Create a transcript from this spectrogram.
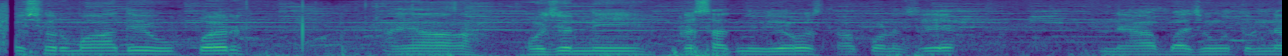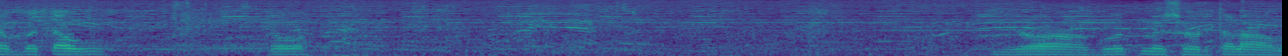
ગૌતમેશ્વર મહાદેવ ઉપર અહીંયા ભોજનની પ્રસાદની વ્યવસ્થા પણ છે. અને આ બાજુ હું તમને બતાવું તો જો ગોતમેશ્વર તળાવ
